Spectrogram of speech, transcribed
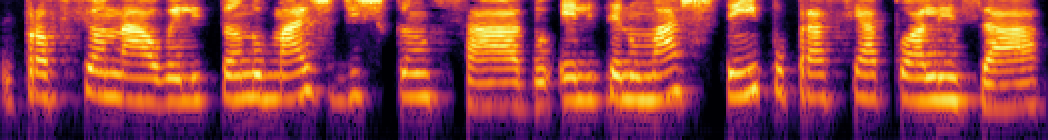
o profissional, ele estando mais descansado, ele tendo mais tempo para se atualizar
